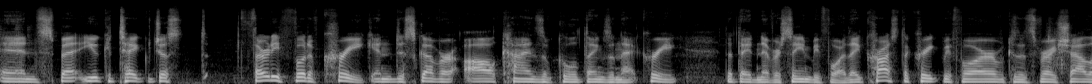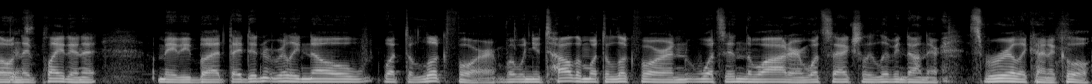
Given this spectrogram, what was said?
and spent. You could take just thirty foot of creek and discover all kinds of cool things in that creek that they'd never seen before. They'd crossed the creek before because it's very shallow, and Yes. they've played in it. Maybe, but they didn't really know what to look for. But when you tell them what to look for and what's in the water and what's actually living down there, it's really kind of cool.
